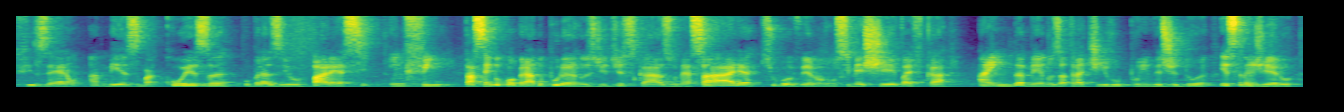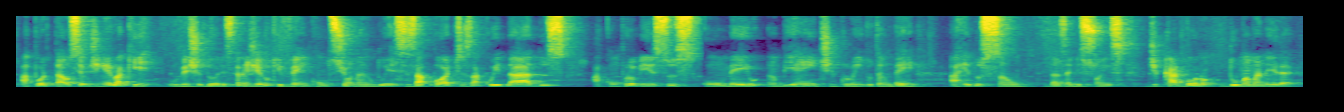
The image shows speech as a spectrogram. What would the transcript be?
fizeram a mesma coisa. O Brasil parece, enfim, está sendo cobrado por anos de descaso nessa área. Se o governo não se mexer, vai ficar ainda menos atrativo para o investidor estrangeiro aportar o seu dinheiro aqui. O investidor estrangeiro que vem condicionando esses aportes a cuidados a compromissos com o meio ambiente, incluindo também a redução das emissões de carbono de uma maneira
